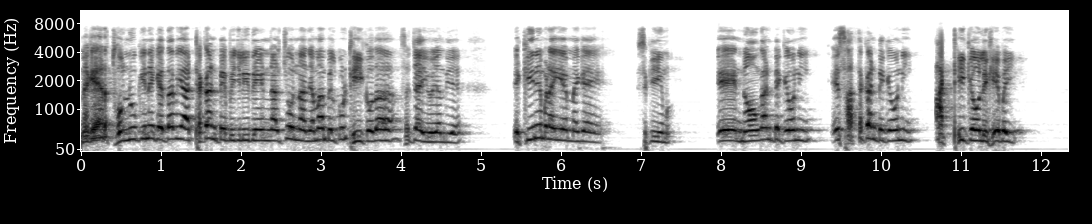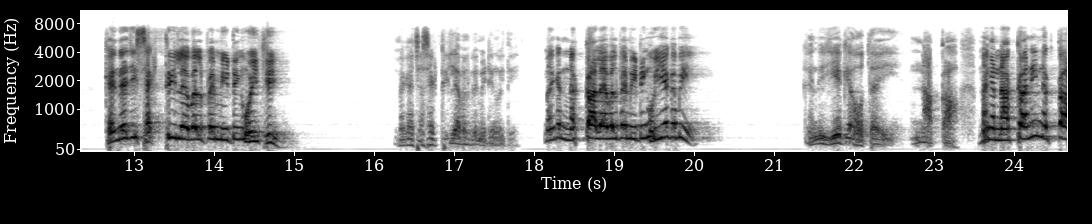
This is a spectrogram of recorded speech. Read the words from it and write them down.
ਮੈਂ ਕਿਹਾ ਯਾਰ ਤੁਹਾਨੂੰ ਕਿਹਨੇ ਕਹਿਤਾ ਵੀ 8 ਘੰਟੇ ਬਿਜਲੀ ਦੇਣ ਨਾਲ ਝੋਨਾ ਜਮਾ ਬਿਲਕੁਲ ਠੀਕ ਉਹਦਾ, ਸੱਚਾਈ ਹੋ ਜਾਂਦੀ ਹੈ। ਇਹ ਕਿਹਨੇ ਬਣਾਈ ਹੈ? ਮੈਂ ਕਿਹਾ ਸਕੀਮ। ਇਹ 9 ਘੰਟੇ ਕਿਉਂ ਨਹੀਂ? ਇਹ 7 ਘੰਟੇ ਕਿਉਂ ਨਹੀਂ? 8 ਹੀ ਕਿਉਂ ਲਿਖੇ ਬਈ ਕਹਿੰਦੇ जी सेक्रेटरी लेवल पे मीटिंग हुई थी मैं कहा अच्छा सेक्रेटरी लेवल पे मीटिंग हुई थी मैं कहा नक्का लेवल पे मीटिंग हुई है कभी कहते ये क्या होता है ये नाका मैं कहा नाका नहीं नक्का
